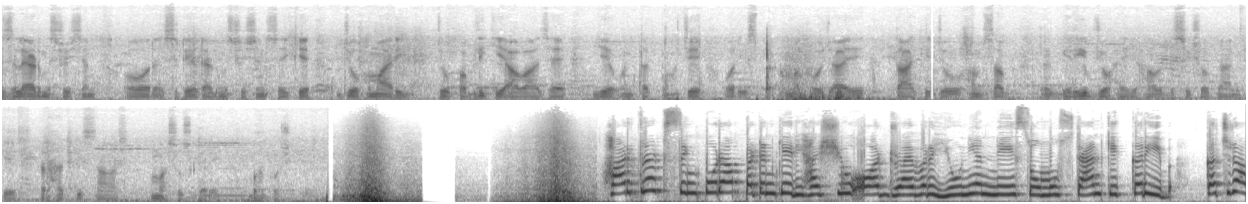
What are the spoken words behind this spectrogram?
ضلع ایڈمنسٹریشن اور اسٹیٹ ایڈمنسٹریشن سے کہ جو ہماری جو پبلک کی آواز ہے یہ ان تک پہنچے اور اس پر عمل ہو جائے تاکہ جو ہم سب غریب جو ہے یہاں ڈسٹرکٹ شوپیان کے راحت کی سانس محسوس کریں بہت بہت شکریہ۔ ہارترٹ سنگھ پورہ پٹن کے رہائشیوں اور ڈرائیور یونین نے سومو سٹینڈ کے قریب کچرا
